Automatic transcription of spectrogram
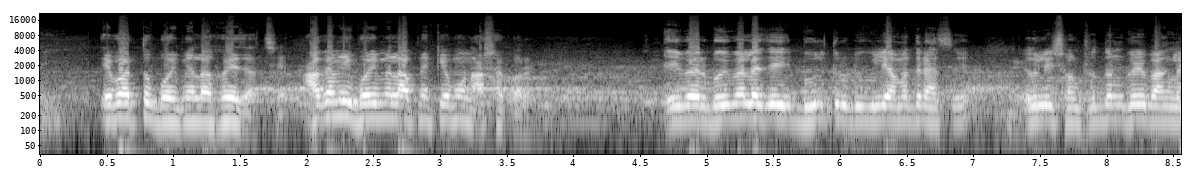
নেই। এবার তো বইমেলা হয়ে যাচ্ছে। আগামী বইমেলা আপনি কেমন আশা করেন? এইবার বইমেলা যে ভুল ত্রুটিগুলি আমাদের আছে এগুলি সংশোধন করে বাংলা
